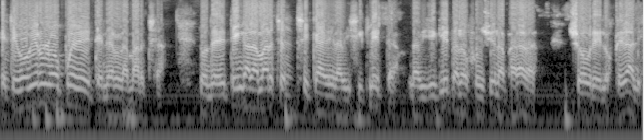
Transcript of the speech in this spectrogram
Este gobierno no puede detener la marcha. Donde detenga la marcha se cae de la bicicleta. La bicicleta no funciona parada sobre los pedales.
